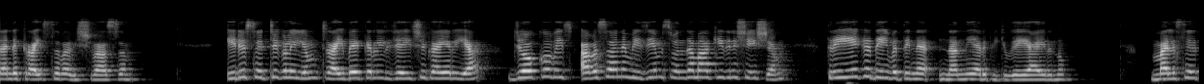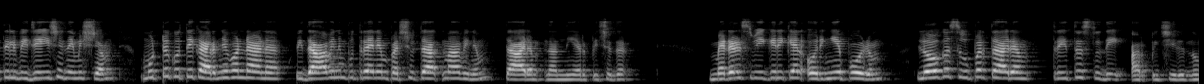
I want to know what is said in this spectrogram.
തന്റെ ക്രൈസ്തവ വിശ്വാസം. ഇരു സെറ്റുകളിലും ട്രൈബേക്കറിൽ ജയിച്ചു കയറിയ ജോക്കോവിച്ച് അവസാനം വിജയം സ്വന്തമാക്കിയതിനു ശേഷം ത്രിയേക ദൈവത്തിന് നന്ദി അർപ്പിക്കുകയായിരുന്നു. മത്സരത്തിൽ വിജയിച്ച നിമിഷം മുട്ടുകുത്തി കരഞ്ഞുകൊണ്ടാണ് പിതാവിനും പുത്രനും പരിശുദ്ധാത്മാവിനും താരം നന്ദി അർപ്പിച്ചത്. മെഡൽ സ്വീകരിക്കാൻ ഒരുങ്ങിയപ്പോഴും ലോക സൂപ്പർ താരം ത്രിത്വസ്തുതി അർപ്പിച്ചിരുന്നു.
